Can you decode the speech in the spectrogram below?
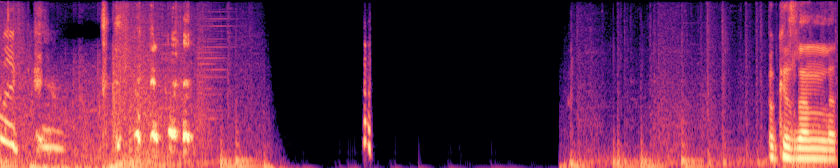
Bak. Çok hızlandılar.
